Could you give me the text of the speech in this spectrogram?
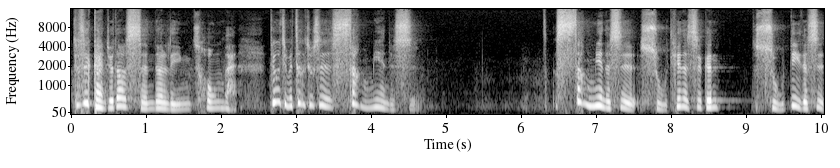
就是感觉到神的灵充满。弟兄姐妹，这个就是上面的事。上面的事，属天的事跟属地的事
